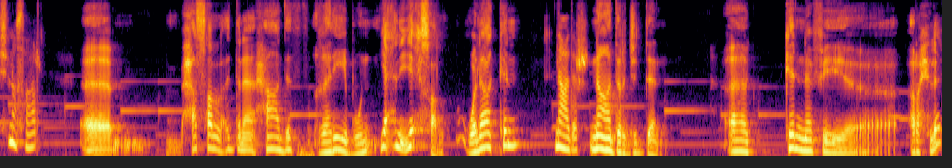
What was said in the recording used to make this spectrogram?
شنو صار؟ أم، حصل عندنا حادث غريب يعني يحصل ولكن نادر نادر جدا. أه، كنا في أه، رحلة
